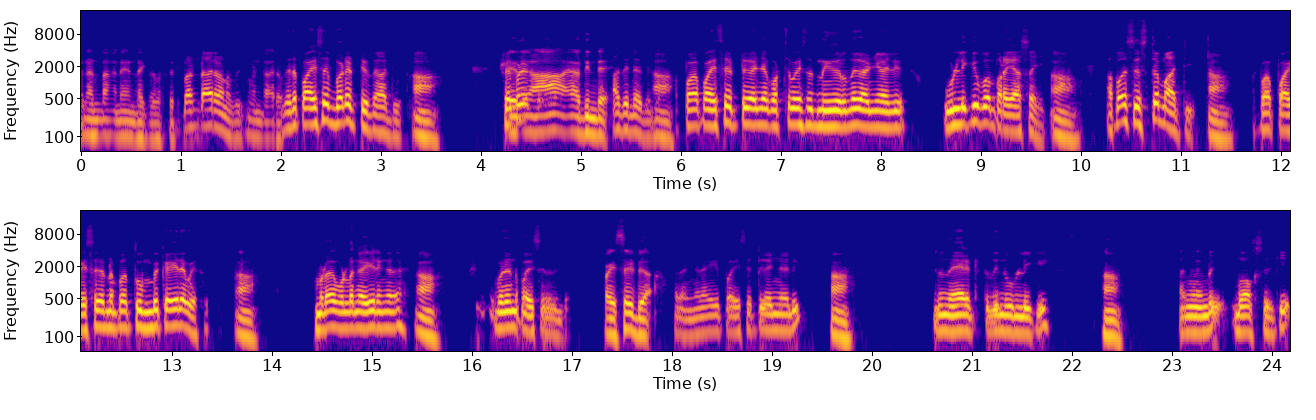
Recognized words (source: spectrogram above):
രണ്ട് ആന ഉണ്ടാക്കി കൊടുത്തിട്ട് ഭണ്ഡാരാണത് ഭണ്ഡാരം. ഇതിന്റെ പൈസ ഇവിടെ ഇട്ടിരുന്നു ആദ്യം. ആ. പക്ഷെ ആ അതിന്റെ. അതിന്റെ. അപ്പൊ പൈസ ഇട്ട് കഴിഞ്ഞാൽ കുറച്ച് പൈസ നീർന്നു കഴിഞ്ഞാൽ ഉള്ളിക്ക് പോകാൻ പ്രയാസമായി. അപ്പൊ സിസ്റ്റം മാറ്റി. അപ്പൊ പൈസ പൈസ കണ്ടപ്പോ തുമ്പിക്കൈയിലെ പൈസ. ആ. നമ്മുടെ ഉള്ളം കയ്യിൽ ഇങ്ങനെ ആ. ഇവിടെയാണ് പൈസ ഇതിന്റെ. പൈസ ഇടുക. അതങ്ങനെ ഈ പൈസ ഇട്ട് കഴിഞ്ഞാൽ ആ. ഇത് നേരെ ഇട്ടിട്ട് ഇതിന്റെ ഉള്ളിലേക്ക് ആ. അങ്ങനെ ബോക്സിലേക്ക്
